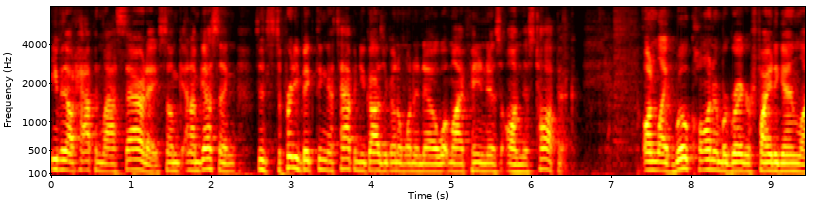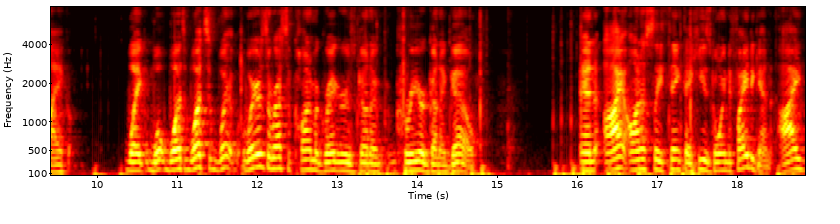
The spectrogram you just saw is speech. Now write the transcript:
even though it happened last Saturday. So, I'm, and I'm guessing since it's a pretty big thing that's happened, you guys are going to want to know what my opinion is on this topic. On like, will Conor McGregor fight again? Like, like what what's what's what? Where's the rest of Conor McGregor's gonna career gonna go? And I honestly think that he's going to fight again. I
